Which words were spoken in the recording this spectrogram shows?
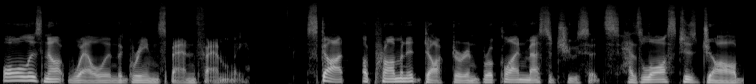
all is not well in the Greenspan family. Scott, a prominent doctor in Brookline, Massachusetts, has lost his job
